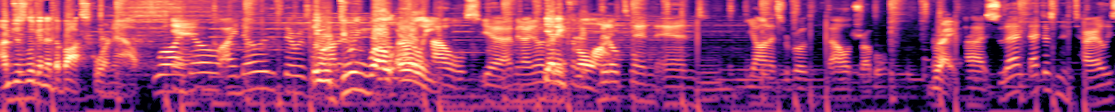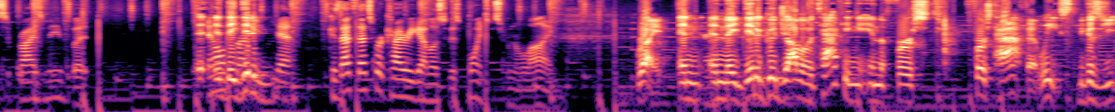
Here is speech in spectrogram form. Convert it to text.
I'm just looking at the box score now. Well, I know, I know that there was. a They were doing well a lot of early. Fouls, yeah. I mean, I know Getting that to the line. Middleton and Giannis were both in foul trouble, Right. uh, so that that doesn't entirely surprise me. But It- also, they did yeah, because that's that's where Kyrie got most of his points was from the line. Right, and and they did a good job of attacking in the first first half at least because Gi-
